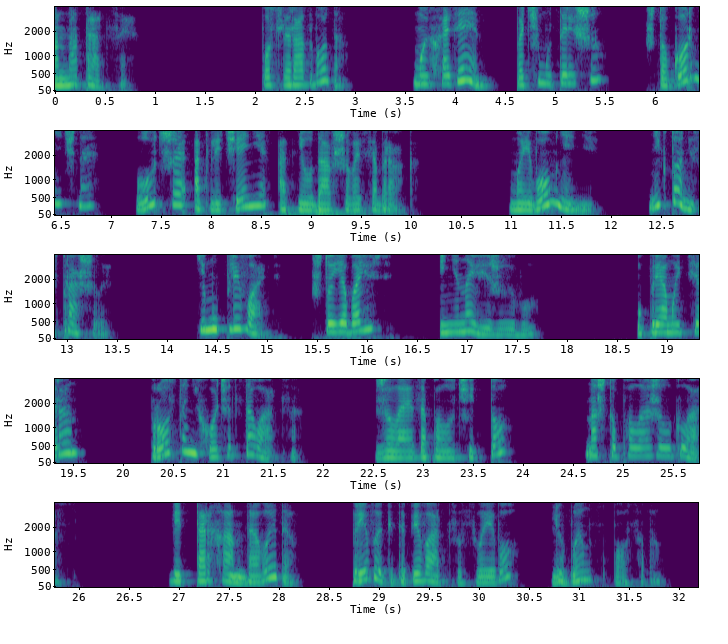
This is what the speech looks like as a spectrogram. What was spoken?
Аннотация. После развода мой хозяин почему-то решил, что горничная – лучшее отвлечение от неудавшегося брака. Моего мнения никто не спрашивает. Ему плевать, что я боюсь и ненавижу его. Упрямый тиран просто не хочет сдаваться, желая заполучить то, на что положил глаз. Ведь Тархан Давыдов привык добиваться своего любым способом.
